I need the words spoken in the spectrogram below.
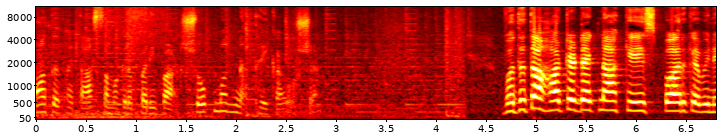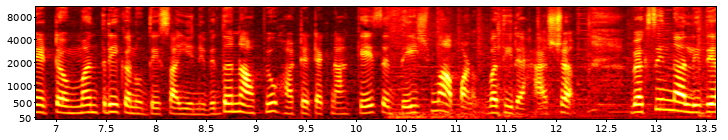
મોત થતાં સમગ્ર પરિવાર શોકમગ્ન થઈ ગયો છે. વધતા હાર્ટ એટેકના કેસ પર કેબિનેટ મંત્રી કનુ દેસાઈએ નિવેદન આપ્યું. હાર્ટ એટેકના કેસ દેશમાં પણ વધી રહ્યા છે. વેક્સિનના લીધે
